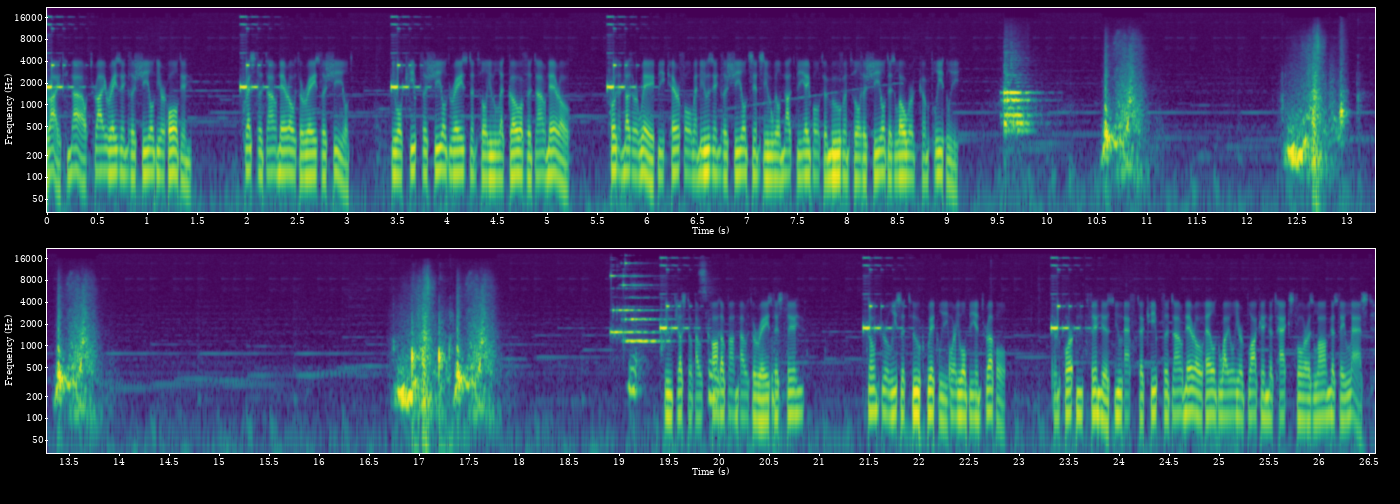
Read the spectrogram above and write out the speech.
Right, now try raising the shield you're holding. Press the down arrow to raise the shield. You'll keep the shield raised until you let go of the down arrow. Put another way, be careful when using the shield since you will not be able to move until the shield is lowered completely. You just about So- caught up on how to raise this thing? Don't release it too quickly or you'll be in trouble. Important thing is you have to keep the down arrow held while you're blocking attacks for as long as they last.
